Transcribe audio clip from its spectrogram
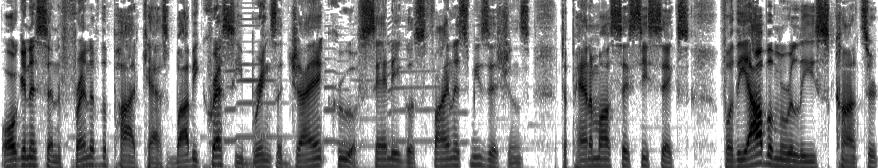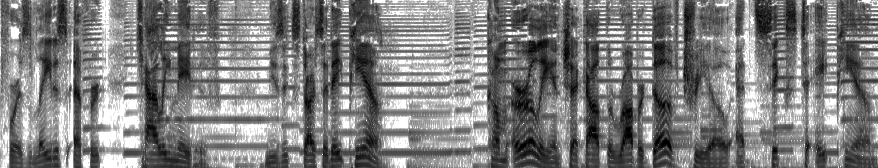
organist and friend of the podcast Bobby Cressy brings a giant crew of San Diego's finest musicians to Panama 66 for the album release concert for his latest effort, Cali Native. Music starts at 8 p.m. Come early and check out the Robert Dove Trio at 6 to 8 p.m.,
